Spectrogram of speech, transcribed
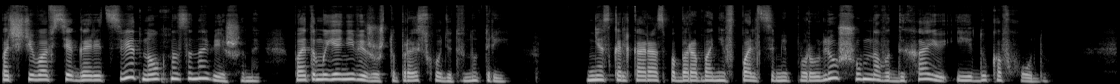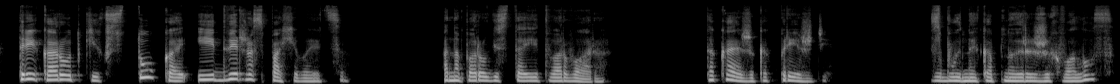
Почти во всех горит свет, но окна занавешены, поэтому я не вижу, что происходит внутри. Несколько раз побарабанив пальцами по рулю, шумно выдыхаю и иду ко входу. Три коротких стука, и дверь распахивается. А на пороге стоит Варвара. Такая же, как прежде. С буйной копной рыжих волос,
